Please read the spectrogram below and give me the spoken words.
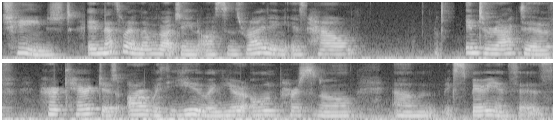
changed. And that's what I love about Jane Austen's writing is how interactive her characters are with you and your own personal um, experiences.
